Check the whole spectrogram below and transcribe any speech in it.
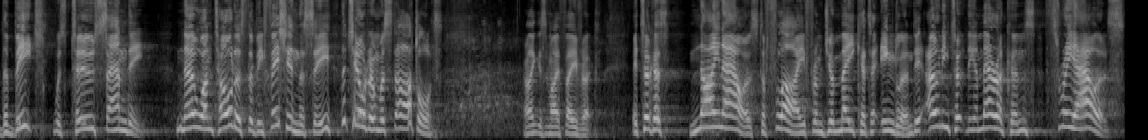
The beach was too sandy. No one told us there'd be fish in the sea. The children were startled. I think this is my favorite. It took us nine hours to fly from Jamaica to England. It only took the Americans three hours.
